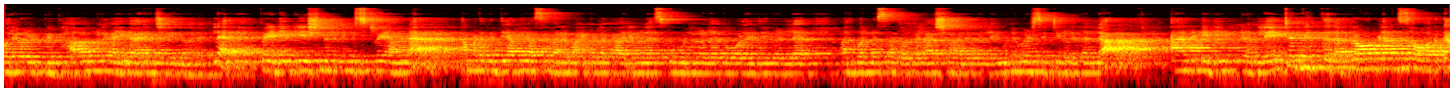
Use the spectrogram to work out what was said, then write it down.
ഓരോ വിഭാഗങ്ങൾ കൈകാര്യം ചെയ്യുന്നവർ അല്ലേ? ഇപ്പൊ എഡ്യൂക്കേഷണൽ മിനിസ്ട്രി ആണ്. നമ്മുടെ വിദ്യാഭ്യാസപരമായിട്ടുള്ള കാര്യങ്ങൾ സ്കൂളുകൾ കോളേജുകളിൽ അതുപോലെ സർവകലാശാലകൾ യൂണിവേഴ്സിറ്റികൾ ഇതെല്ലാം. And related with the problems or the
